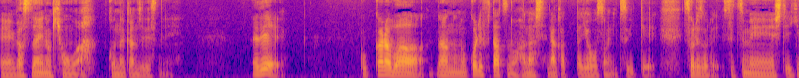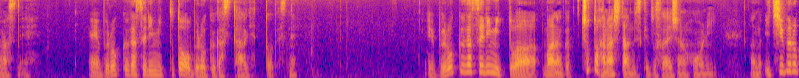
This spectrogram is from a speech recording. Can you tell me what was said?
えー、ガス代の基本はこんな感じですね。でここからはあの残り2つの話してなかった要素についてそれぞれ説明していきますね。え、ブロックガスリミットとブロックガスターゲットですね。えブロックガスリミットはまあなんかちょっと話したんですけど最初の方にあの1ブロッ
